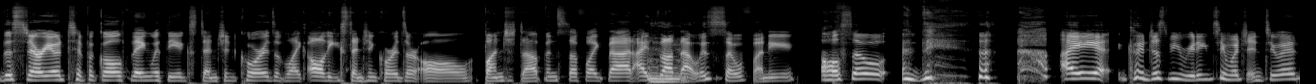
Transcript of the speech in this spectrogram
The stereotypical thing with the extension cords of like all the extension cords are all bunched up and stuff like that. I mm-hmm. thought that was so funny. Also, I could just be reading too much into it,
